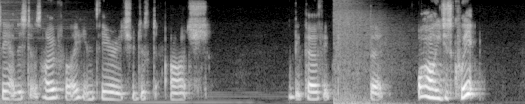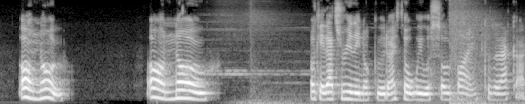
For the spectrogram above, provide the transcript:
See how this does. Hopefully, in theory, it should just arch. It'd be perfect. But, oh, he just quit? Oh, no. Oh, no. Okay, that's really not good. I thought we were so fine because of that guy.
